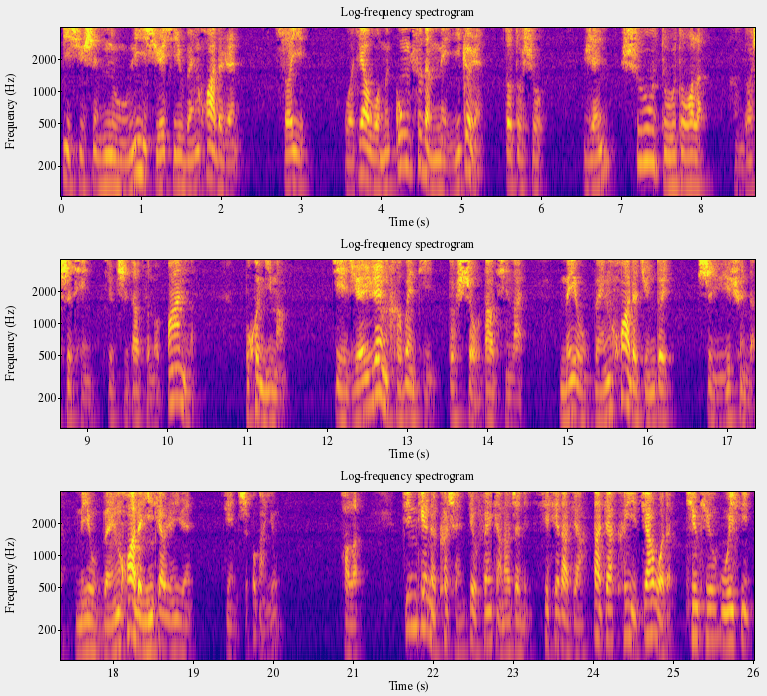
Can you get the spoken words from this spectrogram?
必须是努力学习文化的人。所以，我叫我们公司的每一个人都读书。人书读多了，很多事情就知道怎么办了，不会迷茫，解决任何问题都手到擒来。没有文化的军队。是愚蠢的，没有文化的营销人员简直不敢用。好了，今天的课程就分享到这里，谢谢大家。大家可以加我的 QQ 微信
